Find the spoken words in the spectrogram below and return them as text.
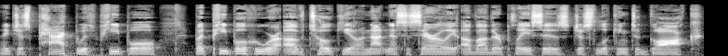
Like just packed with people, but people who were of Tokyo, not necessarily of other places, just looking to gawk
